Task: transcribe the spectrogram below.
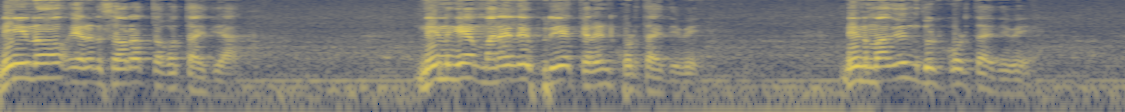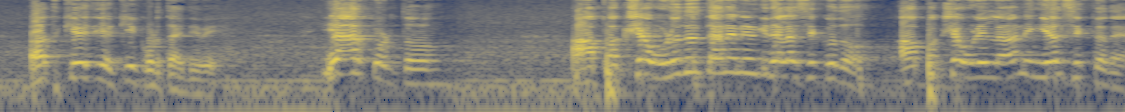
ನೀನು ಎರಡು ಸಾವಿರ ತಗೋತಾ ಇದೀಯಾ? ನಿನಗೆ ಮನೇಲಿ ಫ್ರೀ ಕರೆಂಟ್ ಕೊಡ್ತಾ ಇದ್ದೀವಿ. ನಿನ್ನ ಮಗಂಗೆ ದುಡ್ಡು ಕೊಡ್ತಾ ಇದ್ದೀವಿ. ಹತ್ತು ಕೆ ಜಿ ಅಕ್ಕಿ ಕೊಡ್ತಾ ಇದ್ದೀವಿ. ಯಾರು ಕೊಡ್ತು? ಆ ಪಕ್ಷ ಉಳಿದು ತಾನೇ ನಿನ್ಗೆ ಇದೆಲ್ಲ ಸಿಕ್ಕುದು. ಆ ಪಕ್ಷ ಉಳಿಲ್ಲ, ನಿಂಗೆ ಎಲ್ಲಿ ಸಿಗ್ತದೆ?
